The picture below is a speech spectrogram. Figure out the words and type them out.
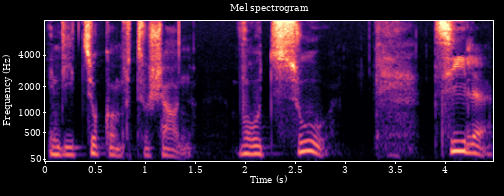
in die Zukunft zu schauen. Wozu? Ziele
